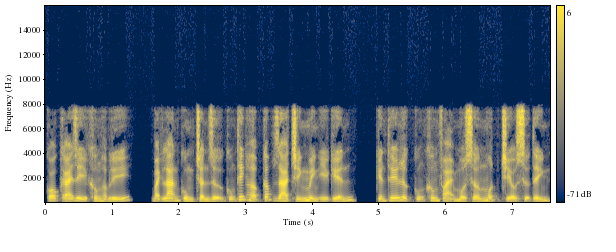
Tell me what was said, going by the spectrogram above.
có cái gì không hợp lý, Bạch Lan cùng Trần Dự cũng thích hợp cấp ra chính mình ý kiến, kiến thế lực cũng không phải một sớm một chiều sự tình.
